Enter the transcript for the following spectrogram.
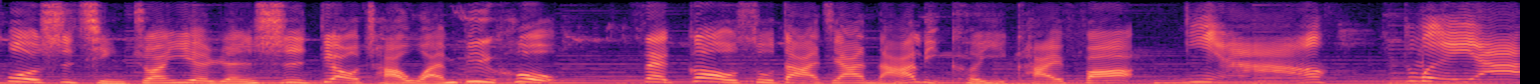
或是请专业人士调查完毕后，再告诉大家哪里可以开发。鸟，对呀，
